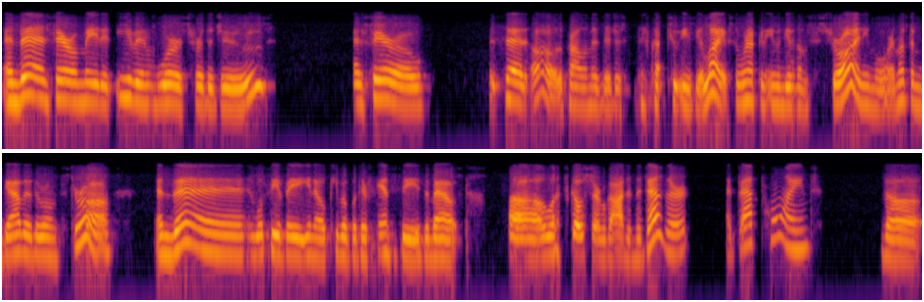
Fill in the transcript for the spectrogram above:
and then Pharaoh made it even worse for the Jews. And Pharaoh said, "Oh, the problem is they're just they've got too easy a life, so we're not going to even give them straw anymore and let them gather their own straw, and then we'll see if they, you know, keep up with their fantasies about uh, let's go serve God in the desert." At that point, the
